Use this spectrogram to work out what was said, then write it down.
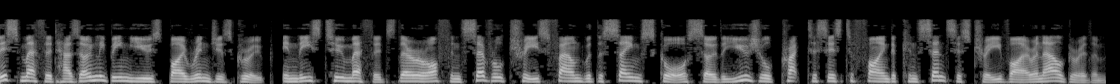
This method has only been used by Ringe's group. In these two methods, there are often several trees found with the same score, so the usual practice is to find a consensus tree via an algorithm.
